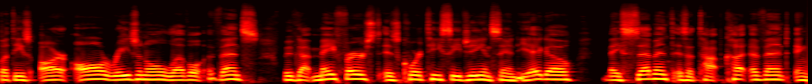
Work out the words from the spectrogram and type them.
but these are all regional level events. We've got May 1st is Core TCG in San Diego. May 7th is a Top Cut event in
